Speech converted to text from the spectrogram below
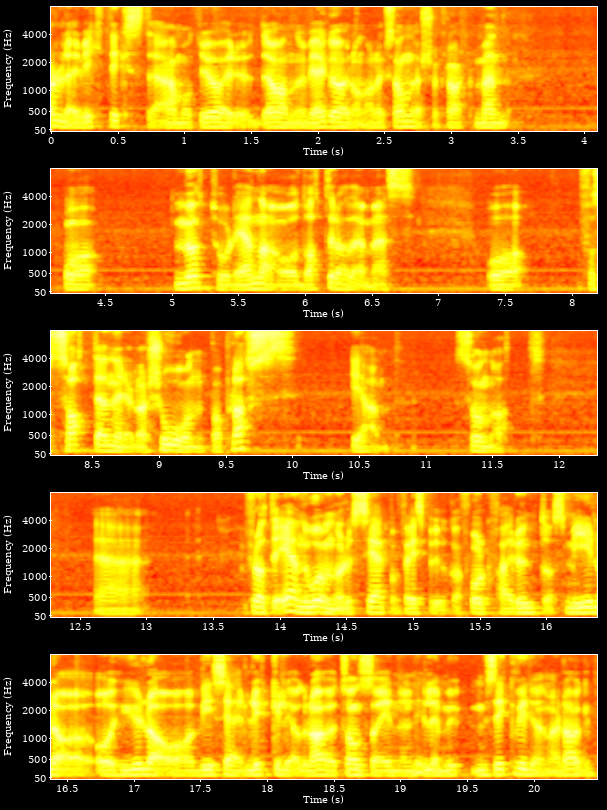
aller viktigste jeg måtte gjøre. Det var han Vegard og han Aleksander, så klart. Men å møte hun Lena og dattera deres og få satt den relasjonen på plass igjen, sånn at eh, For at det er noe når du ser på Facebook at folk drar rundt og smiler og, og hyler, og vi ser lykkelige og glade ut, sånn som i den lille mu musikkvideoen vi har lagd,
